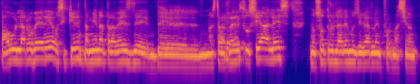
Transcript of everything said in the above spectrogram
Paula Rovere o si quieren también a través de, nuestras redes sociales, nosotros le haremos llegar la información.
